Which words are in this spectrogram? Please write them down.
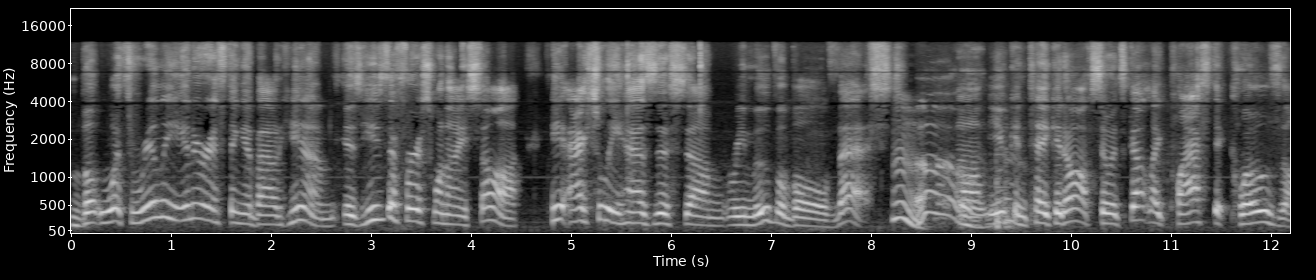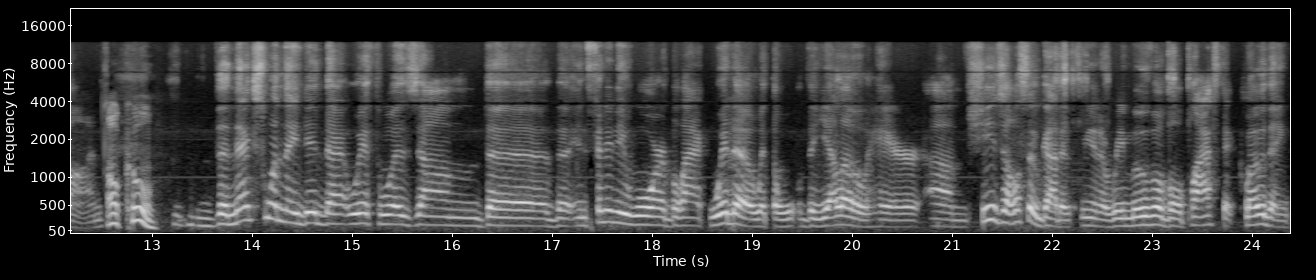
But what's really interesting about him is he's the first one I saw. He actually has this um, removable vest. Hmm. Oh, Um, you can take it off, so it's got like plastic clothes on. Oh, cool. The next one they did that with was um, the the Infinity War Black Widow with the the yellow hair. Um, she's also got a you know removable plastic clothing,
